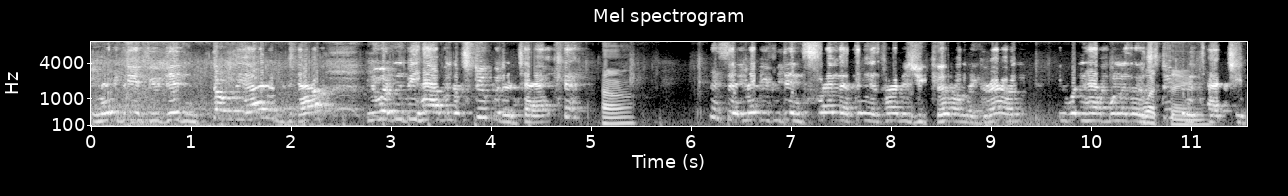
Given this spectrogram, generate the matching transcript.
Maybe if you didn't throw the item down, you wouldn't be having a stupid attack. Huh? I said maybe if you didn't slam that thing as hard as you could on the ground, you wouldn't have one of those What stupid thing? attacks you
